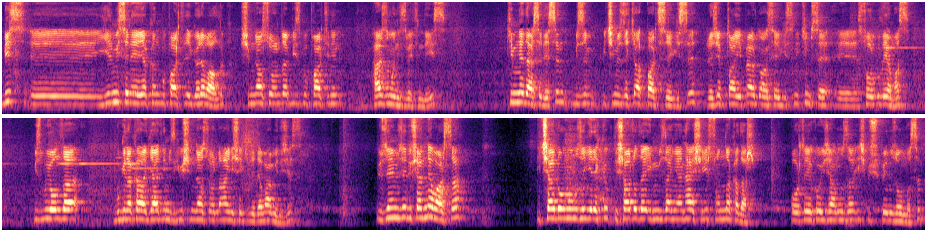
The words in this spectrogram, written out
Biz e, 20 seneye yakın bu partide görev aldık. Şimdiden sonra da biz bu partinin her zaman hizmetindeyiz. Kim ne derse desin bizim içimizdeki AK Parti sevgisi, Recep Tayyip Erdoğan sevgisini kimse e, sorgulayamaz. Biz bu yolda bugüne kadar geldiğimiz gibi şimdiden sonra da aynı şekilde devam edeceğiz. Üzerimize düşen ne varsa içeride olmamıza gerek yok. Dışarıda da elimizden gelen her şeyi sonuna kadar ortaya koyacağımıza hiçbir şüpheniz olmasın.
